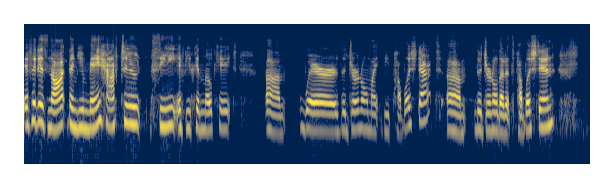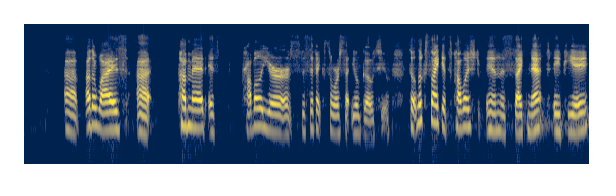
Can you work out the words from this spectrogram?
if it is not, then you may have to see if you can locate um, where the journal might be published at, um, the journal that it's published in. Uh, otherwise, uh, PubMed is probably your specific source that you'll go to. So it looks like it's published in the PsycNet APA,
